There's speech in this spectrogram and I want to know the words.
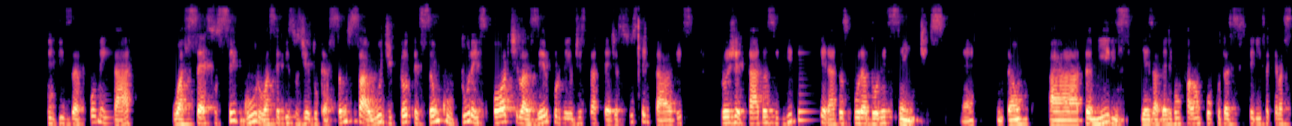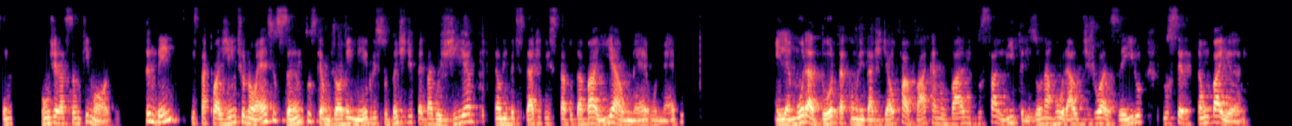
visa fomentar o acesso seguro a serviços de educação, saúde, proteção, cultura, esporte e lazer por meio de estratégias sustentáveis, projetadas e lideradas por adolescentes, né? Então, a Tamires e a Isabelle vão falar um pouco das experiências que elas têm com Geração que Move. Também está com a gente o Noésio Santos, que é um jovem negro, estudante de pedagogia na Universidade do Estado da Bahia, a UNEB, ele é morador da comunidade de Alfavaca, no Vale do Salitre, zona rural de Juazeiro, no sertão baiano.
